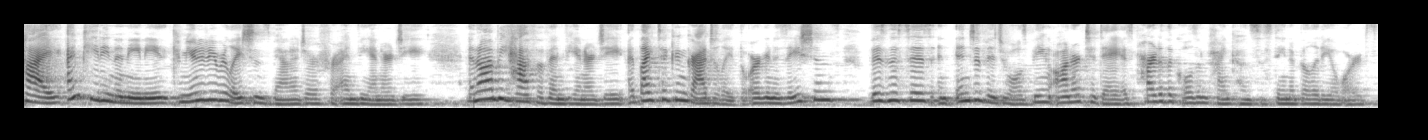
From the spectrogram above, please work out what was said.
Hi, I'm Katie Nanini, Community Relations Manager for NV Energy. And on behalf of NV Energy, I'd like to congratulate the organizations, businesses, and individuals being honored today as part of the Golden Pinecone Sustainability Awards.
